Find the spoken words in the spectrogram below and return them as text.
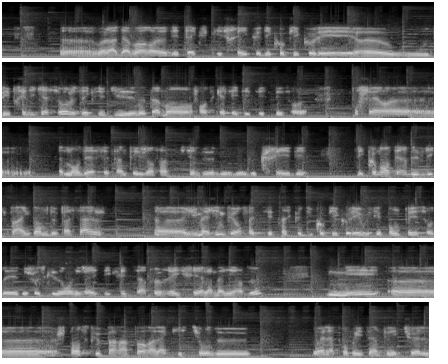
euh, voilà d'avoir des textes qui seraient que des copier-coller ou des prédications. Je sais que c'est utilisé notamment, enfin, en tout cas, ça a été testé sur, pour faire demander à cette intelligence artificielle de, de, de créer des, des commentaires bibliques, par exemple, de passage. Euh, J'imagine que en fait c'est presque du copier-coller ou c'est pompé sur des, des choses qui ont déjà été écrites, c'est un peu réécrit à la manière d'eux. Mais euh, je pense que par rapport à la question de ouais, la propriété intellectuelle,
